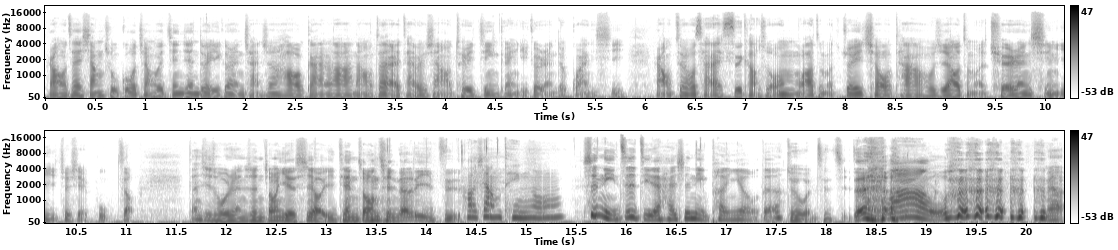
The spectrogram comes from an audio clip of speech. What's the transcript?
然后在相处过程会渐渐对一个人产生好感啦，然后再来才会想要推进跟一个人的关系，然后最后才来思考说，嗯，我要怎么追求他，或者要怎么确认心意这些步骤。但其实我人生中也是有一见钟情的例子，好想听哦。是你自己的还是你朋友的？就是我自己的。哇哦，没有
